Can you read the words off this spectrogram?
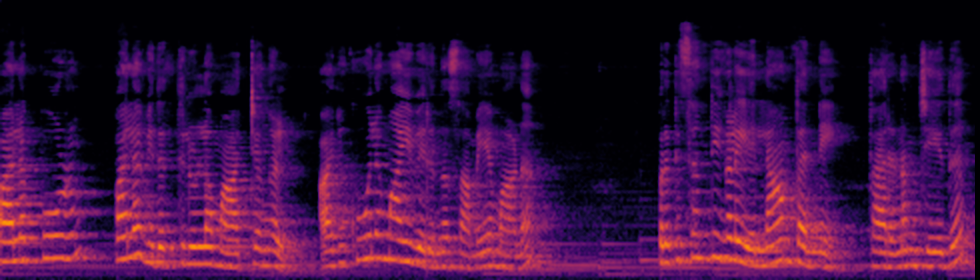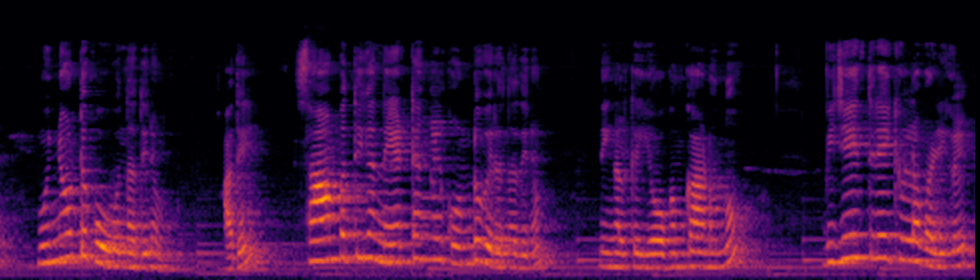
പലപ്പോഴും പല വിധത്തിലുള്ള മാറ്റങ്ങൾ അനുകൂലമായി വരുന്ന സമയമാണ്. പ്രതിസന്ധികളെയെല്ലാം തന്നെ തരണം ചെയ്ത് മുന്നോട്ട് പോകുന്നതിനും അതിൽ സാമ്പത്തിക നേട്ടങ്ങൾ കൊണ്ടുവരുന്നതിനും നിങ്ങൾക്ക് യോഗം കാണുന്നു. വിജയത്തിലേക്കുള്ള വഴികൾ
